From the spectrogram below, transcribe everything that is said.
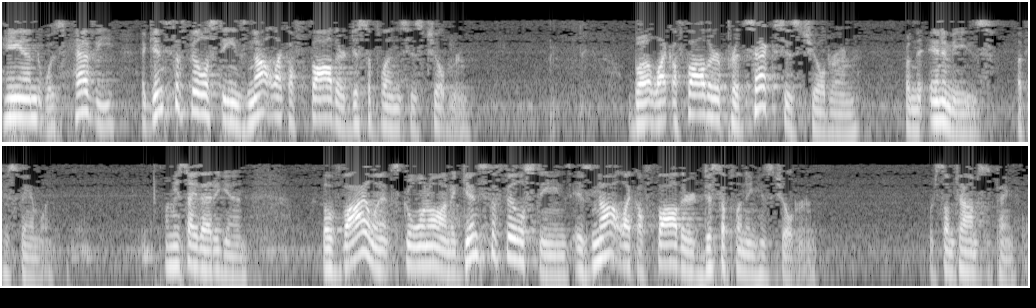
hand was heavy against the Philistines, not like a father disciplines his children, but like a father protects his children from the enemies of his family. Let me say that again. The violence going on against the Philistines is not like a father disciplining his children, which sometimes is painful.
